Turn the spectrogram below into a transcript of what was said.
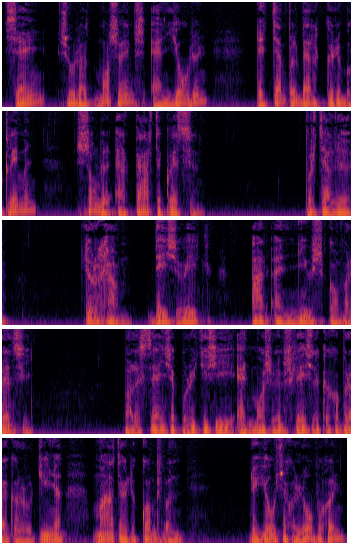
zijn, zodat moslims en Joden de Tempelberg kunnen beklimmen zonder elkaar te kwetsen, vertelde Turgam deze week aan een nieuwsconferentie. Palestijnse politici en moslims geestelijke gebruiken routinematig de komst van de Joodse gelovigen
